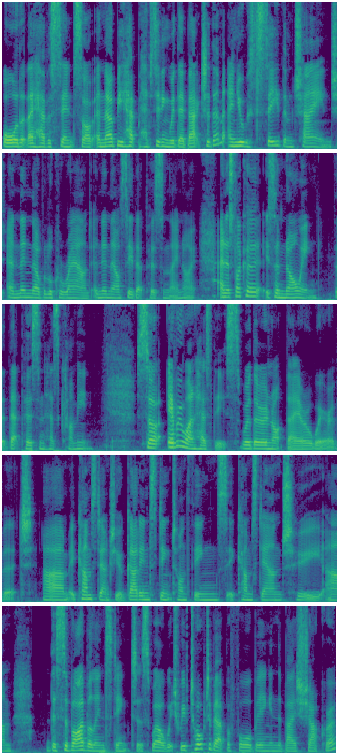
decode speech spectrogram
or that they have a sense of, and they'll be ha- have sitting with their back to them, and you'll see them change, and then they'll look around, and then they'll see that person they know, and it's like a it's a knowing that that person has come in. So everyone has this, whether or not they are aware of it. Um, it comes down to your gut instinct on things. It comes down to um, the survival instinct as well, which we've talked about before, being in the base chakra,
